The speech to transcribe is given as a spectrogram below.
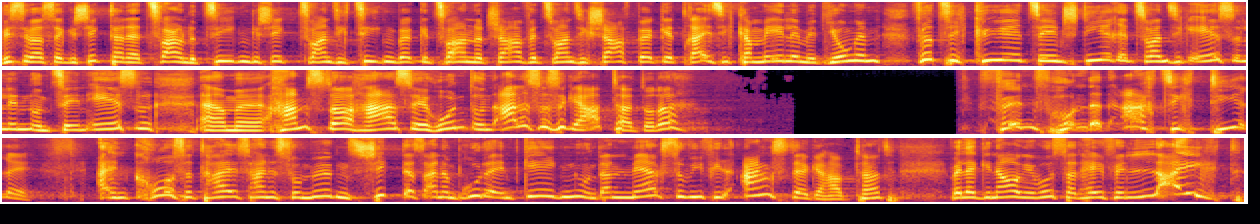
Wisst ihr, was er geschickt hat? Er hat 200 Ziegen geschickt, 20 Ziegenböcke, 200 Schafe, 20 Schafböcke, 30 Kamele mit Jungen, 40 Kühe, 10 Stiere, 20 Eselinnen und 10 Esel, ähm, Hamster, Hase, Hund und alles, was er gehabt hat, oder? 580 Tiere, ein großer Teil seines Vermögens, schickt er seinem Bruder entgegen und dann merkst du, wie viel Angst er gehabt hat, weil er genau gewusst hat, hey, vielleicht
